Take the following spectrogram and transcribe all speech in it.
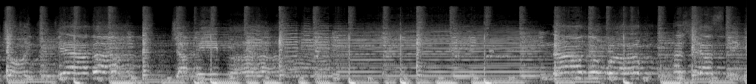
join together, Jah people. Now the has just begun.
